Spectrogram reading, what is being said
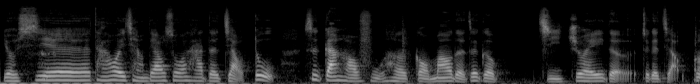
有些他会强调说它的角度是刚好符合狗猫的这个脊椎的这个角度，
